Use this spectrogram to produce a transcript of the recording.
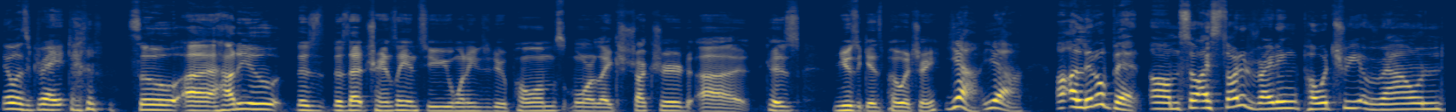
It was great. So, uh, how do you does does that translate into you wanting to do poems more like structured? Because music is poetry. Yeah, yeah, a, a little bit. Um, so I started writing poetry around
